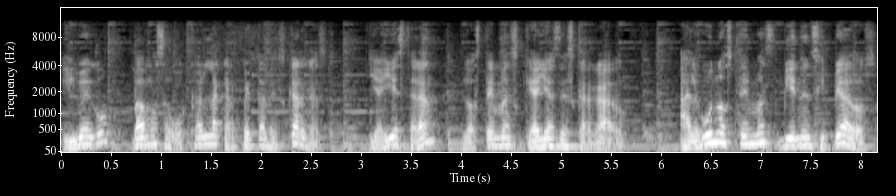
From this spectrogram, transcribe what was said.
y luego vamos a buscar la carpeta descargas y ahí estarán los temas que hayas descargado. Algunos temas vienen sipeados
